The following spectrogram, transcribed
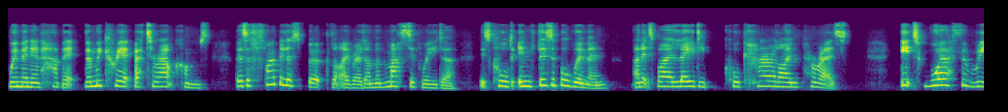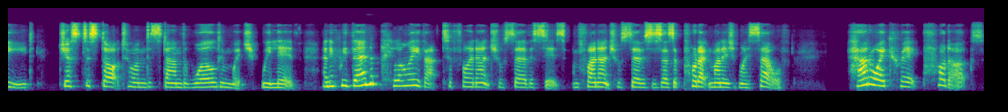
women inhabit, then we create better outcomes. There's a fabulous book that I read. I'm a massive reader. It's called Invisible Women, and it's by a lady called Caroline Perez. It's worth a read just to start to understand the world in which we live. And if we then apply that to financial services and financial services as a product manager myself, how do I create products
